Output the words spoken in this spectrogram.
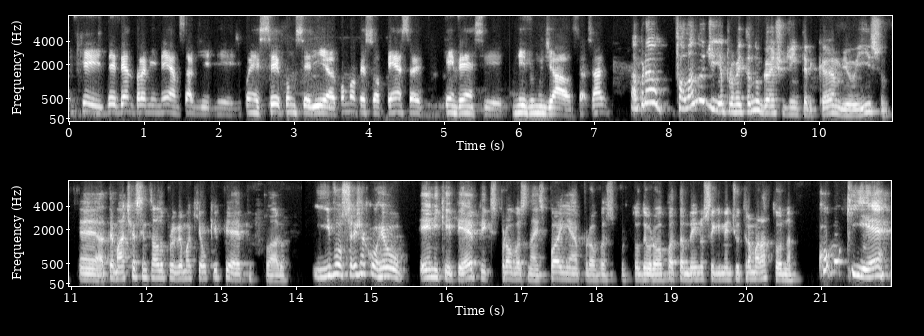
eu fiquei devendo para mim mesmo, sabe, de, de, conhecer como seria, como uma pessoa pensa quem vence nível mundial, sabe? Abraão, falando de, aproveitando o gancho de intercâmbio e isso, é, a temática central do programa aqui é o KPF, claro. E você já correu N Epics, provas na Espanha, provas por toda a Europa, também no segmento de ultramaratona. Como que é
